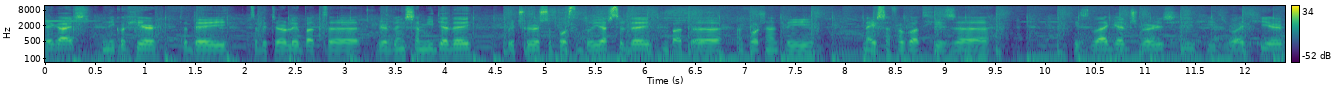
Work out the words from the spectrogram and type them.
Hey guys, NiKo here. Today it's a bit early, but uh, we are doing some media day, which we were supposed to do yesterday, but uh, unfortunately Nexa forgot his uh, his luggage. Where is he? He's right here.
